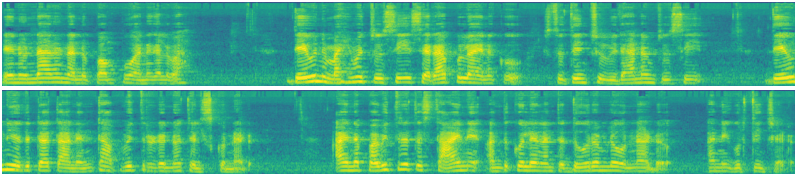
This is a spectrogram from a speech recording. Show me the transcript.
నేనున్నాను నన్ను పంపు అనగలవా? దేవుని మహిమ చూసి శరాపులు ఆయనకు స్థుతించు విధానం చూసి దేవుని ఎదుట తానెంత అపవిత్రుడనో తెలుసుకున్నాడు. ఆయన పవిత్రత స్థాయిని అందుకోలేనంత దూరంలో ఉన్నాడు అని గుర్తించాడు.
